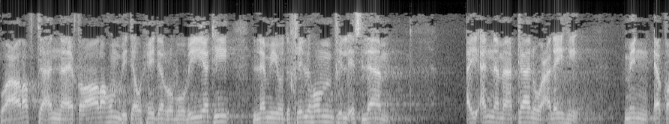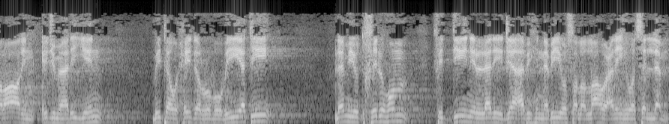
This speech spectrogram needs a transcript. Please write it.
وعرفت أن إقرارهم بتوحيد الربوبية لم يدخلهم في الإسلام أي أن ما كانوا عليه من إقرار إجمالي بتوحيد الربوبية لم يدخلهم في الدين الذي جاء به النبي صلى الله عليه وسلم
